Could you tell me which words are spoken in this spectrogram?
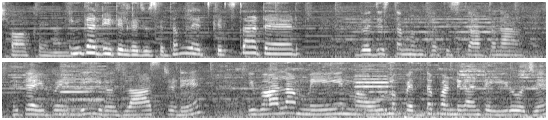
షాక్ అయినా ఇంకా డీటెయిల్గా చూసేద్దాం. Let's get started. ధ్వజస్తంభం ప్రతిష్టాపన అయితే అయిపోయింది. ఈరోజు లాస్ట్ డే ఇవాళ మెయిన్ మా ఊర్లో పెద్ద పండుగ అంటే ఈరోజే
